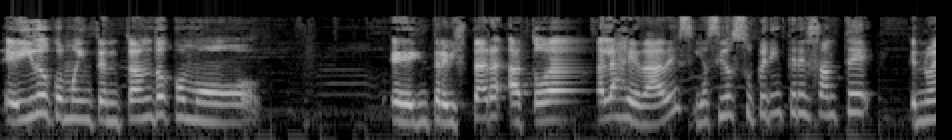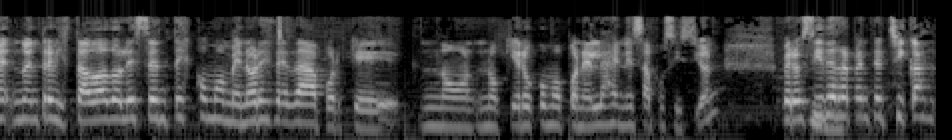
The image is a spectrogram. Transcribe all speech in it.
he ido como intentando como eh, entrevistar a todas las edades y ha sido súper interesante. No he, no he, entrevistado a adolescentes como menores de edad porque no, no quiero como ponerlas en esa posición, pero sí de repente chicas,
